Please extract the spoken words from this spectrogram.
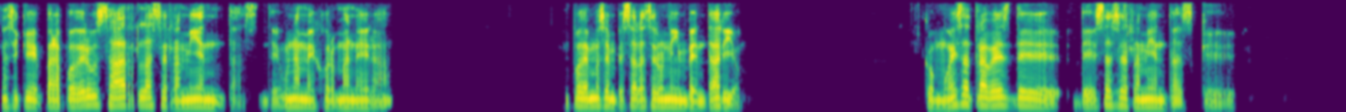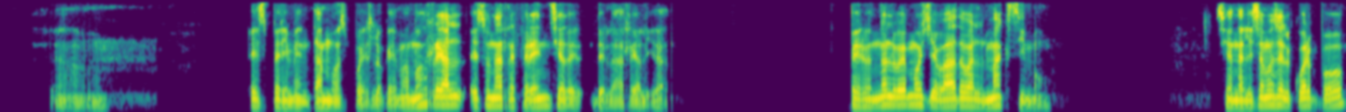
Así que para poder usar las herramientas de una mejor manera, podemos empezar a hacer un inventario. Como es a través de, de esas herramientas que uh, experimentamos, pues lo que llamamos real es una referencia de, la realidad. Pero no lo hemos llevado al máximo. Si analizamos el cuerpo,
